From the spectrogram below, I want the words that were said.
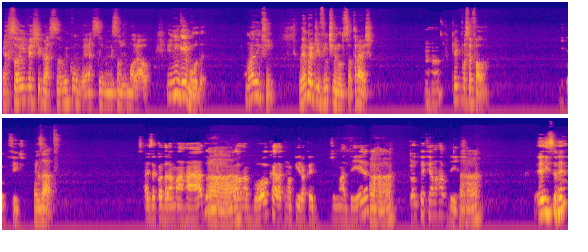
É só investigação e conversa e lição de moral. E ninguém muda. Mas enfim. Lembra de 20 minutos atrás? Aham. O que, que você falou? De Pulp Fiction. Exato. Aí eles acordaram amarrado, Aham. uma bola na boca, ela com uma piroca de madeira, Aham, pronto pra enfiar no rabo deles. aham. É isso mesmo?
